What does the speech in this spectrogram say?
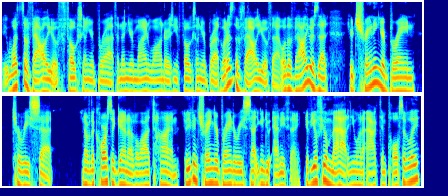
What's the value of focusing on your breath?" And then your mind wanders and you focus on your breath. What is the value of that? Well, the value is that you're training your brain to reset. And over the course again of a lot of time, if you can train your brain to reset, you can do anything. If you feel mad and you want to act impulsively,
